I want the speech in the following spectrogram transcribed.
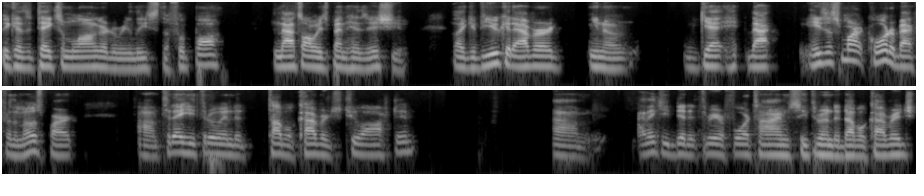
because it takes him longer to release the football. And that's always been his issue. Like if you could ever, you know, get that he's a smart quarterback for the most part. Um, today he threw into double coverage too often. Um, I think he did it three or four times. He threw into double coverage,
